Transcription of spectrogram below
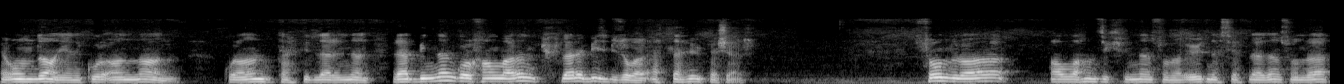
Yani ondan, yani Kur'an'dan, Kur'an'ın təhdidlərindən, Rəbbindən qorxanların tükləri biz-biz olar, ətləri ürpəşər. Sonra Allahın zikrindən sonra, öyüd nəsihətlərdən sonra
